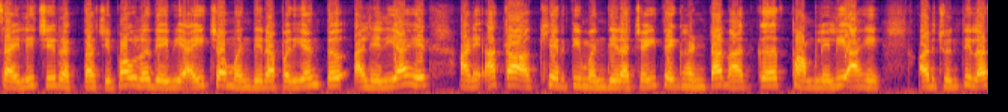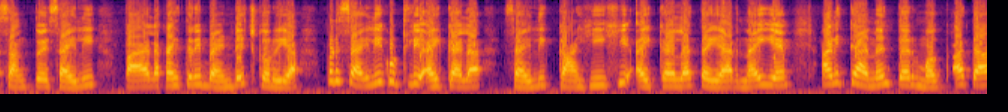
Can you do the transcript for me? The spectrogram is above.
सायलीची रक्ताची पावलं देवी आईच्या मंदिरापर्यंत आलेली आहेत आणि आता अखेर ती मंदिराच्या इथे घंटानाद करत थांबलेली आहे. अर्जुन तिला सांगतोय सायली पायाला काहीतरी बँडेज करूया. पण सायली कुठली ऐकायला? सायली काहीही ऐकायला तयार नाहीये. आणि त्यानंतर मग आता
